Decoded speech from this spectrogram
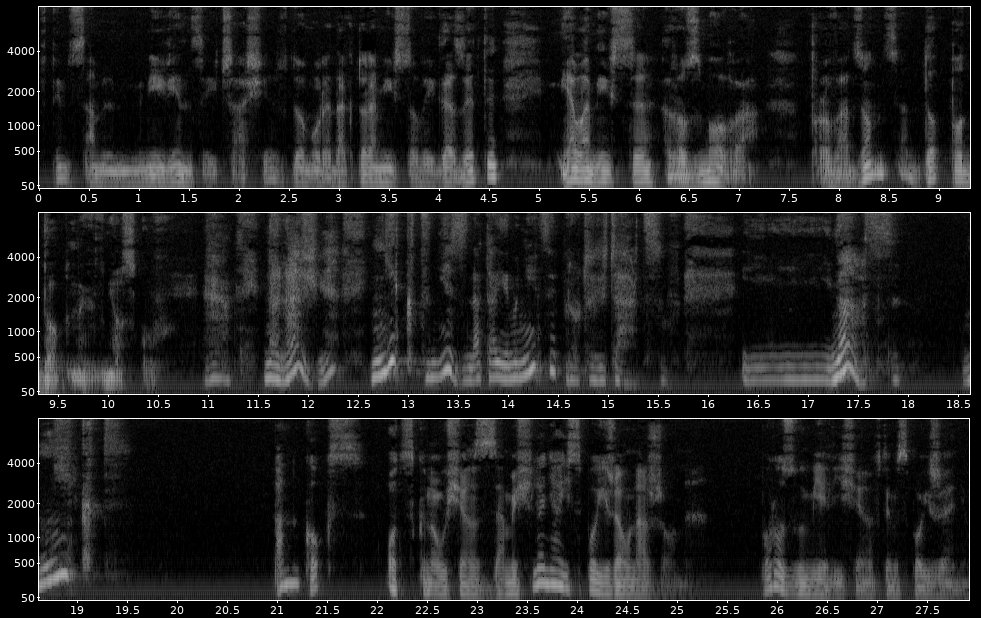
W tym samym mniej więcej czasie w domu redaktora miejscowej gazety miała miejsce rozmowa prowadząca do podobnych wniosków. Na razie nikt nie zna tajemnicy prócz Richardsów. i nas. Nikt. Pan Cox ocknął się z zamyślenia i spojrzał na żonę. Porozumieli się w tym spojrzeniu.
